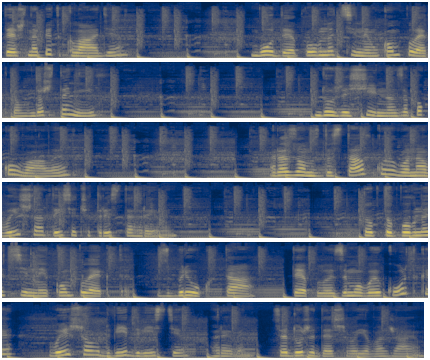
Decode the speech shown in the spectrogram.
теж на підкладі, буде повноцінним комплектом до штанів. Дуже щільно запакували. Разом з доставкою вона вийшла 1300 гривень. Тобто повноцінний комплект з брюк та теплої зимової куртки вийшов 2200 гривень. Це дуже дешево, я вважаю.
